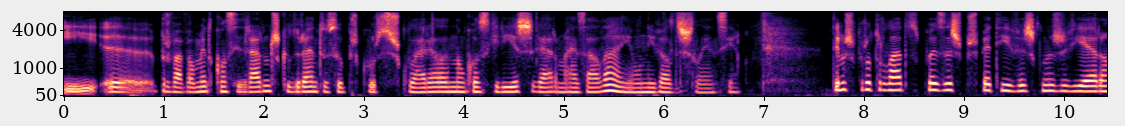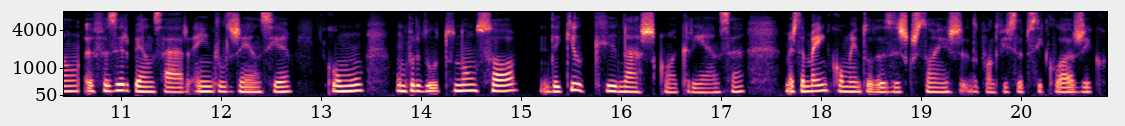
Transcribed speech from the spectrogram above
e uh, provavelmente considerarmos que durante o seu percurso escolar ela não conseguiria chegar mais além, a um nível de excelência. Temos, por outro lado, depois as perspectivas que nos vieram a fazer pensar a inteligência como um produto não só daquilo que nasce com a criança, mas também, como em todas as questões do ponto de vista psicológico,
